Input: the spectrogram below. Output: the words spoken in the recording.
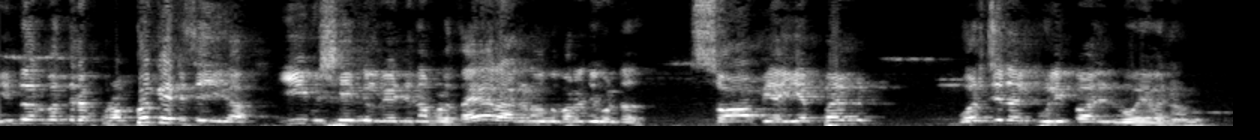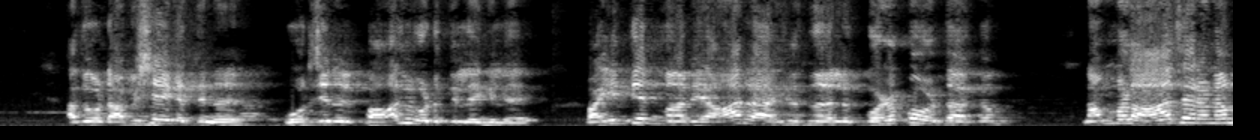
ഹിന്ദു ധർമ്മത്തിനെ പ്രൊപ്പഗേറ്റ് ചെയ്യുക. ഈ വിഷയങ്ങളിൽ വേണ്ടി നമ്മൾ തയ്യാറാകണമെന്ന് പറഞ്ഞുകൊണ്ട് സ്വാമി അയ്യപ്പൻ ഒറിജിനൽ പുലിപ്പാലിൽ പോയവനാണ്. അതുകൊണ്ട് അഭിഷേകത്തിന് ഒറിജിനൽ പാൽ കൊടുത്തില്ലെങ്കിൽ വൈദ്യന്മാരെ ആരായിരുന്നാലും കുഴപ്പമുണ്ടാക്കും. നമ്മൾ ആചരണം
